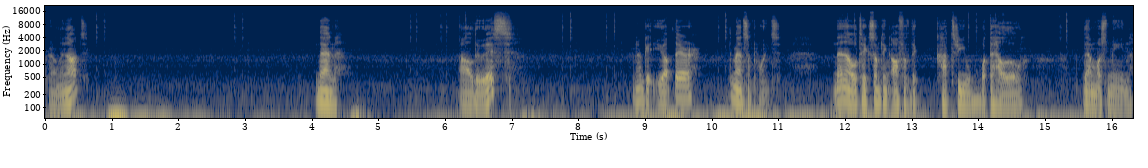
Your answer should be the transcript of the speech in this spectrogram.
Apparently not. Then I'll do this. And I'll get you up there. Demand some points. Then I will take something off of the Khatri, what the hell that must mean.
